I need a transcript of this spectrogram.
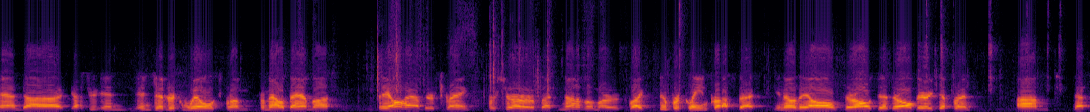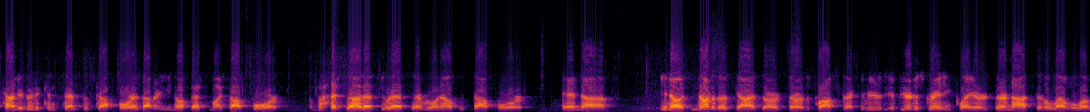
and uh, and, and Jedrick Wills from from Alabama. they all have their strengths for sure, but none of them are like super clean prospects. You know, they all they're all they're all very different. Um, that's kind of who the consensus top four is. I don't even know if that's my top four, but uh, that's who that's everyone else's top four. And uh, you know, none of those guys are are the prospects. If you're if you're just grading players, they're not to the level of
